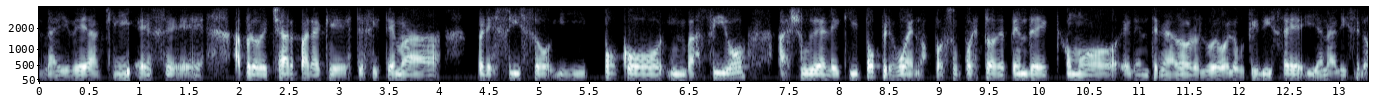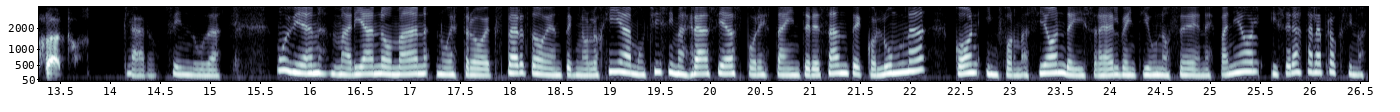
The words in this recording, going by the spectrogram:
la idea aquí es eh, aprovechar para que este sistema preciso y poco invasivo ayude al equipo, pero bueno, por supuesto depende de cómo el entrenador luego lo utilice y analice los datos. Claro, sin duda. Muy bien, Mariano Mann, nuestro experto en tecnología, muchísimas gracias por esta interesante columna con información de Israel 21C en español y será hasta la próxima.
